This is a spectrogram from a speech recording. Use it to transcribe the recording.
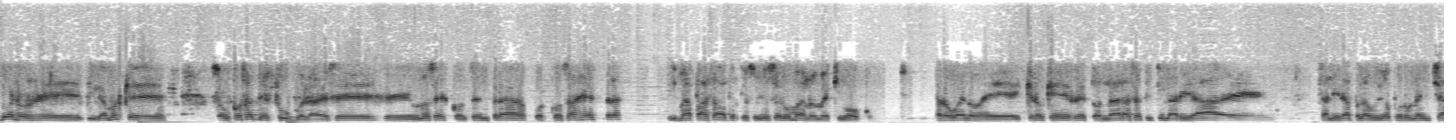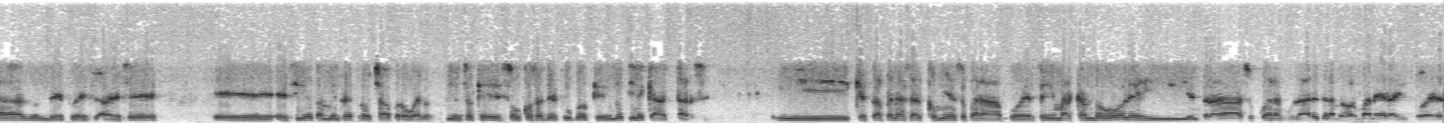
Bueno, eh, digamos que son cosas del fútbol, a veces eh, uno se desconcentra por cosas extras y me ha pasado porque soy un ser humano, me equivoco. Pero bueno, eh, creo que retornar a esa titularidad, eh, salir aplaudido por una hinchada donde pues a veces eh, he sido también reprochado, pero bueno, pienso que son cosas del fútbol que uno tiene que adaptarse. Y que esto apenas es el comienzo para poder seguir marcando goles y entrar a sus cuadrangulares de la mejor manera y poder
